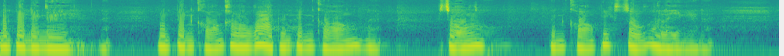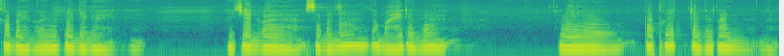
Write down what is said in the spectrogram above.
มันเป็นยังไงนะมันเป็นของคารวาสมันเป็นของสงฆ์เป็นของภิกษุอะไรอย่างเงี้ยนะ เขาแบ่งไว้มันเป็นยังไงอย่างเช่นว่าสมณะก็หมายถึงว่า เราประพฤติจนกระทั่งนะ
